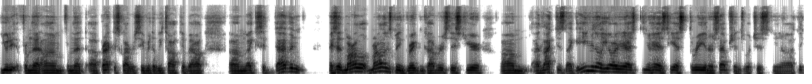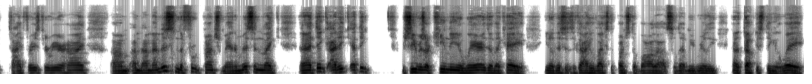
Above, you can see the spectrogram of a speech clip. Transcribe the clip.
unit from that um from that uh, practice squad receiver that we talked about. Um, like I said, I haven't I said Marlon Marlon's been great in coverage this year. Um, I'd like to like even though he already has you know has he has three interceptions, which is you know I think tied for his career high. Um, I'm, I'm, I'm missing the fruit punch, man. I'm missing like, and I think I think I think receivers are keenly aware. They're like, hey, you know, this is a guy who likes to punch the ball out, so let me really kind of tuck this thing away.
